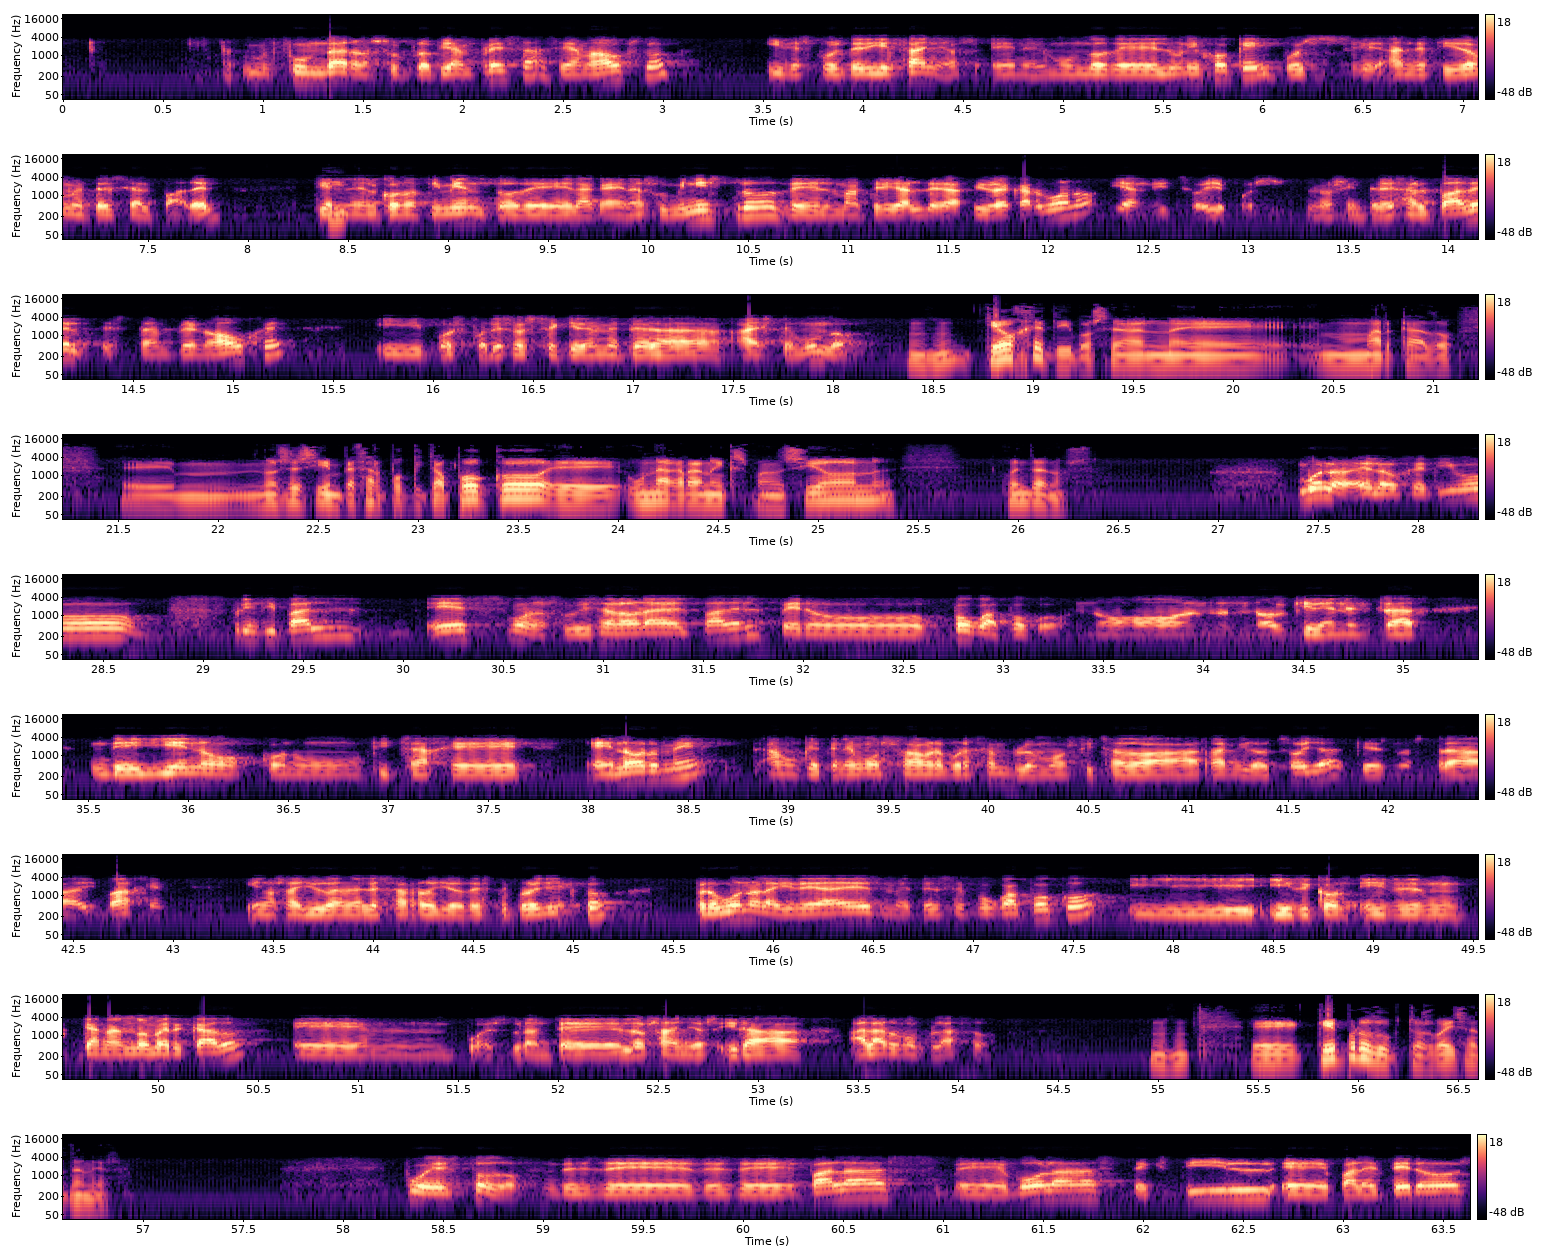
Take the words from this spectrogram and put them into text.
fundaron su propia empresa, se llama Oxdog, y después de 10 años en el mundo del unihockey, pues eh, han decidido meterse al pádel. Tienen el conocimiento de la cadena de suministro, del material de la fibra de carbono y han dicho, oye, pues nos interesa el pádel, está en pleno auge y pues por eso se quieren meter a, este mundo. ¿Qué objetivos se han eh, marcado? Eh, no sé si empezar poquito a poco, una gran expansión. Cuéntanos. Bueno, el objetivo principal es bueno subirse a la hora del pádel, pero poco a poco. No, no, quieren entrar de lleno con un fichaje enorme, aunque tenemos ahora, por ejemplo, hemos fichado a Ramiro Choya, que es nuestra imagen y nos ayuda en el desarrollo de este proyecto. Pero bueno, la idea es meterse poco a poco y ir, ir ganando mercado em, pues durante los años, ir a, a largo plazo. Eh, ¿Qué productos vais a tener? Pues todo, desde, desde palas, eh, bolas, textil, eh, paleteros,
